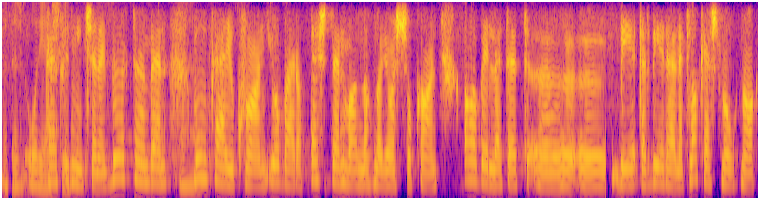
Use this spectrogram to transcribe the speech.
Hát ez óriási. Tehát, hogy nincsenek börtönben, uh-huh. munkájuk van, jobbára Pesten vannak nagyon sokan, albérletet tehát bérelnek lakást maguknak,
